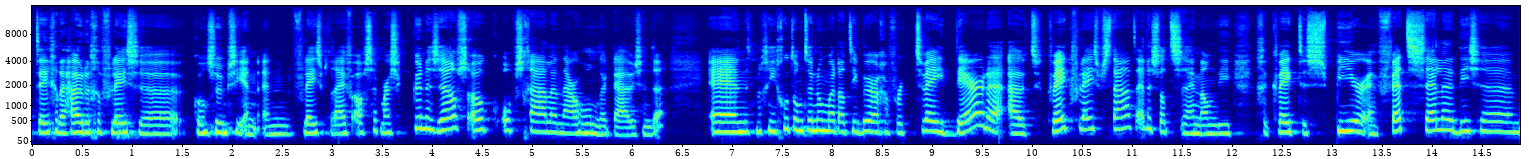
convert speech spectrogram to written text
tegen de huidige vleesconsumptie en, en vleesbedrijven afzet. Maar ze kunnen zelfs ook opschalen naar honderdduizenden. En het is misschien goed om te noemen dat die burger voor twee derde uit kweekvlees bestaat. Hè? Dus dat zijn dan die gekweekte spier- en vetcellen die ze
